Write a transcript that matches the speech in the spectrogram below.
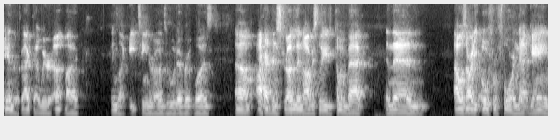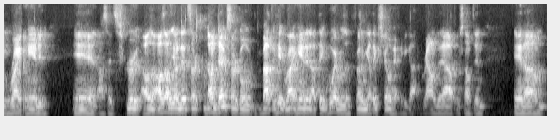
and the fact that we were up by, I think, like 18 runs or whatever it was. Um, I had been struggling, obviously, coming back. And then I was already 0 for 4 in that game, right handed. And I said, screw it. I was, I was on the on deck, circle, on deck circle, about to hit right handed. I think whoever was in front of me, I think Shohei, he got grounded out or something. And um,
